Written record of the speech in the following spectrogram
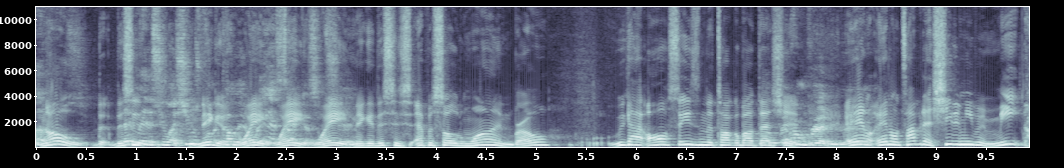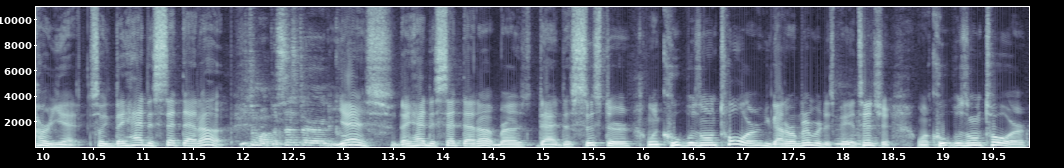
No, th- this They is like she was gonna come nigga. Wait, wait, wait, nigga. This is episode one, bro. We got all season to talk about that Yo, shit. I'm ready, man. And, and on top of that, she didn't even meet her yet, so they had to set that up. You talking about the sister the Yes, they had to set that up, bro. That the sister, when Coop was on tour, you got to remember this. Pay Mm-hmm. attention. When Coop was on tour,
